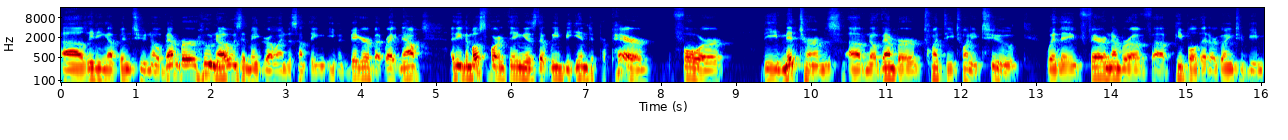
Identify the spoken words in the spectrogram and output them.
uh, leading up into November. Who knows? It may grow into something even bigger. But right now, I think the most important thing is that we begin to prepare for the midterms of November 2022 with a fair number of uh, people that are going to be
